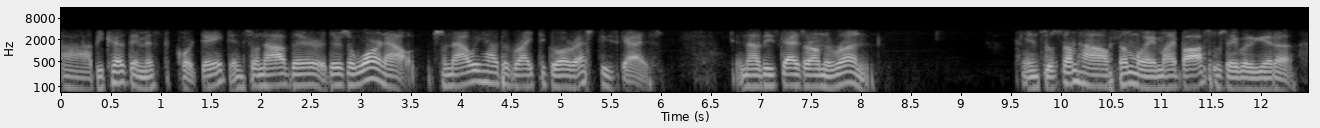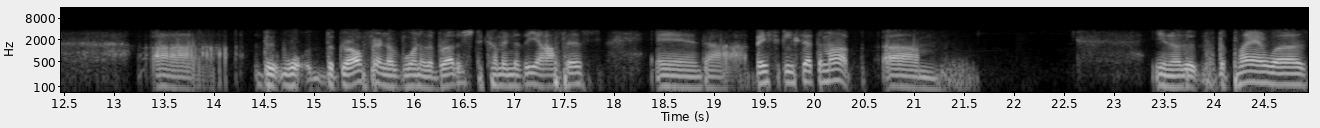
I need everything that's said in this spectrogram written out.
uh, because they missed the court date, and so now there there's a warrant out. So now we have the right to go arrest these guys, and now these guys are on the run. And so somehow, some way, my boss was able to get a uh, the the girlfriend of one of the brothers to come into the office and uh, basically set them up. Um, you know, the the plan was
